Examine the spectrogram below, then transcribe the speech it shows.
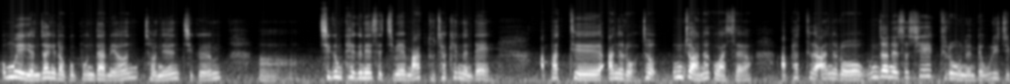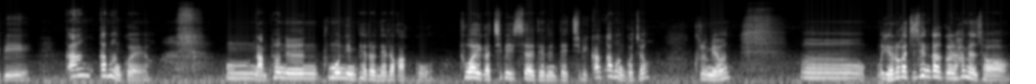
업무의 연장이라고 본다면 저는 지금 어, 지금 퇴근해서 집에 막 도착했는데 아파트 안으로 저 음주 안 하고 왔어요. 아파트 안으로 운전해서 씩 들어오는데 우리 집이 깜깜한 거예요. 음, 남편은 부모님 뵈러 내려갔고 두 아이가 집에 있어야 되는데 집이 깜깜한 거죠. 그러면 어, 뭐 여러 가지 생각을 하면서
